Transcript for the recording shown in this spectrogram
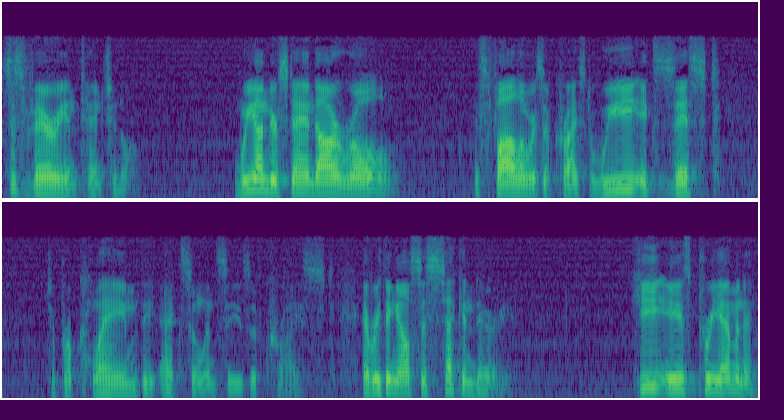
This is very intentional. We understand our role as followers of Christ. We exist to proclaim the excellencies of Christ. Everything else is secondary. He is preeminent.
